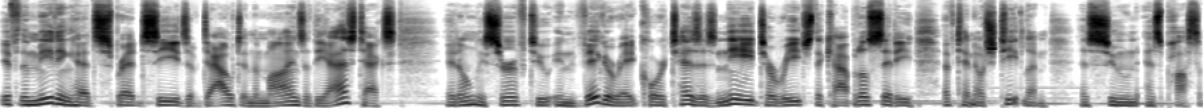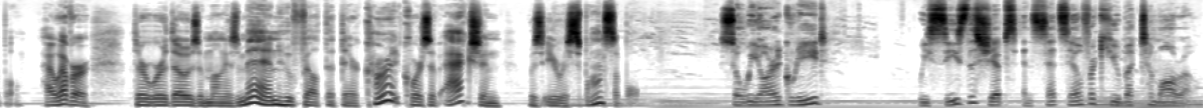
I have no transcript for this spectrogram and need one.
If the meeting had spread seeds of doubt in the minds of the Aztecs, it only served to invigorate Cortez's need to reach the capital city of Tenochtitlan as soon as possible. However, there were those among his men who felt that their current course of action was irresponsible. So we are agreed? We seize the ships and set sail for Cuba tomorrow.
